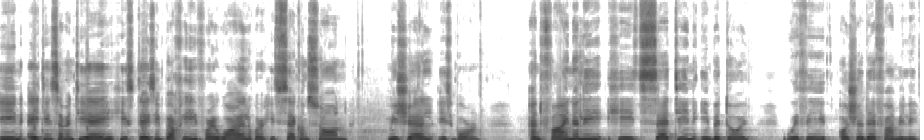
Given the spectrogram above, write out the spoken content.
In 1878, he stays in Paris for a while where his second son, Michel, is born. And finally, he's setting in Vétheuil with the Hoschedé family.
